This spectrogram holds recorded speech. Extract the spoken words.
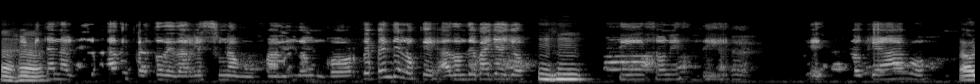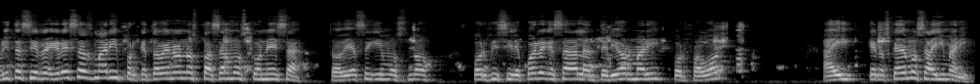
Me invitan al lado y trato de darles una bufanda, un gorro, depende de lo que, a donde vaya yo. Sí, son este, lo que hago. Ahorita si regresas, Mari, porque todavía no nos pasamos con esa, todavía seguimos, no. Porfi, si le puedes regresar a la anterior, Mari, por favor. Ahí, que nos quedemos ahí, Mari.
